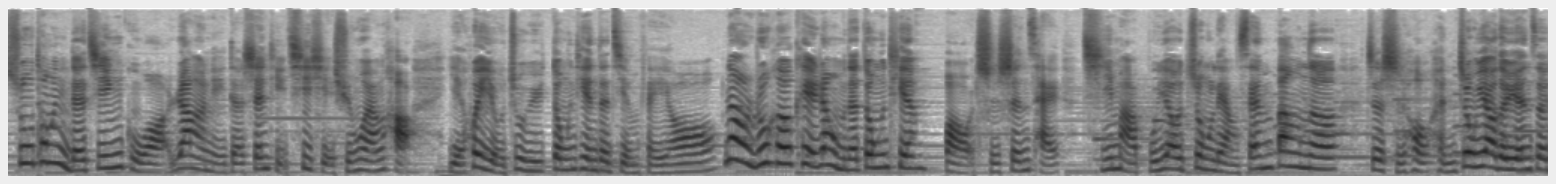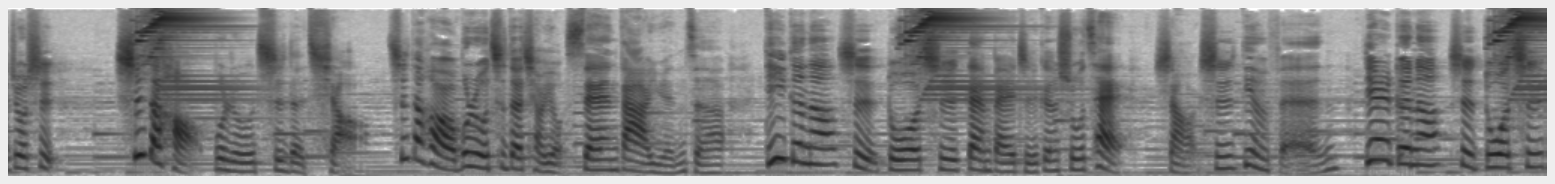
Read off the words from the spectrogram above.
疏通你的筋骨哦，让你的身体气血循环好，也会有助于冬天的减肥哦。那如何可以让我们的冬天保持身材，起码不要重两三磅呢？这时候很重要的原则就是，吃得好不如吃得巧。吃得好不如吃得巧有三大原则。第一个呢是多吃蛋白质跟蔬菜，少吃淀粉。第二个呢是多吃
